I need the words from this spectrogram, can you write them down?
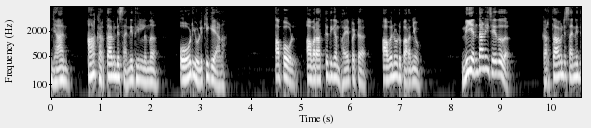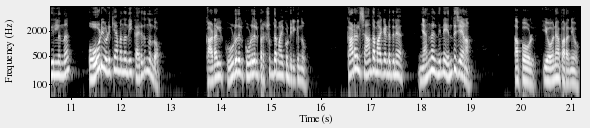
ഞാൻ ആ കർത്താവിന്റെ സന്നിധിയിൽ നിന്ന് ഓടി ഒളിക്കുകയാണ്. അപ്പോൾ അവർ അത്യധികം ഭയപ്പെട്ട് അവനോട് പറഞ്ഞു നീ എന്താണ് ഈ ചെയ്തത്? കർത്താവിന്റെ സന്നിധിയിൽ നിന്ന് ഓടി ഒളിക്കാമെന്ന് നീ കരുതുന്നുണ്ടോ? കടൽ കൂടുതൽ കൂടുതൽ പ്രക്ഷുബ്ധമായിക്കൊണ്ടിരിക്കുന്നു. കടൽ ശാന്തമാകേണ്ടതിന് ഞങ്ങൾ നിന്നെ എന്തു ചെയ്യണം? അപ്പോൾ യോന പറഞ്ഞു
